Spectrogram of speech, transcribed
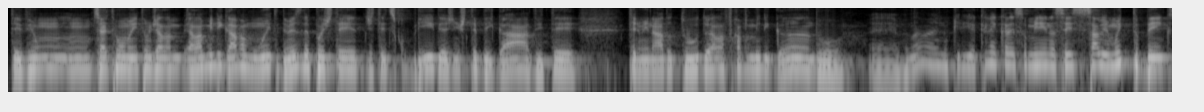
teve um, um certo momento onde ela, ela me ligava muito, mesmo depois de ter, de ter descobrido, e a gente ter brigado e ter terminado tudo, ela ficava me ligando. É, não, eu não queria. Aquela, essa menina, vocês sabem muito bem que,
